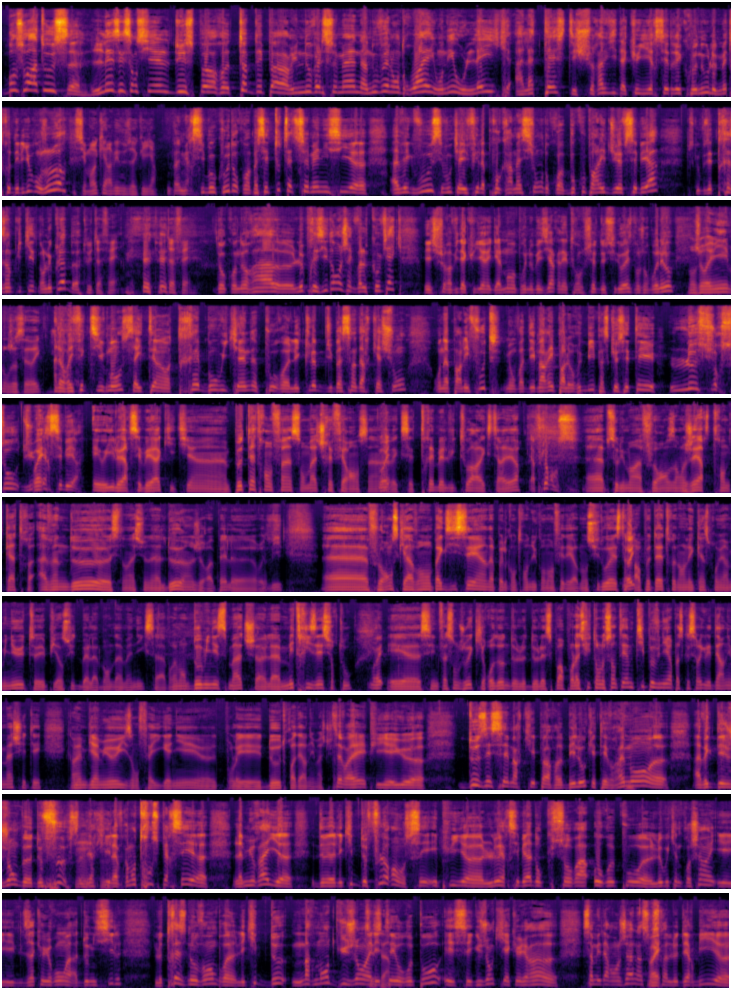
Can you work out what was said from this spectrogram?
Bonsoir à tous, les essentiels du sport top départ, une nouvelle semaine, un nouvel endroit et on est au Lake à la Teste et je suis ravi d'accueillir Cédric Renou, le maître des lieux. Bonjour. C'est moi qui est ravi de vous accueillir. Ben, merci beaucoup. Donc on va passer toute cette semaine ici euh, avec vous. C'est vous qui avez fait la programmation. Donc on va beaucoup parler du FCBA parce que vous êtes très impliqué dans le club. Tout à fait. Tout à fait. Donc on aura euh, le président Jacques Valkoviak et je suis ravi d'accueillir également Bruno Béziard, rédacteur en chef de Sud-Ouest. Bonjour Bruno. Bonjour Rémi, bonjour Cédric. Alors effectivement, ça a été un très beau week-end pour euh, les clubs du bassin d'Arcachon. On a parlé foot, mais on va démarrer par le rugby parce que c'était le sursaut du Ouais. RCBA. Et oui, le RCBA qui tient peut-être enfin son match référence hein, Ouais. avec cette très belle victoire à l'extérieur. À Florence. Absolument à Florence Angers 34 à 22, euh, c'est en National 2, hein, je rappelle, rugby. Euh, Florence qui a vraiment pas existé, hein, d'après le compte rendu qu'on en fait d'ailleurs dans le Sud-Ouest, à Oui. part peut-être dans les 15 premières minutes, et puis ensuite bah, la bande à Manix a vraiment dominé ce match, elle l'a maîtrisé surtout, Oui. et euh, c'est une façon de jouer qui redonne de, de l'espoir pour la suite. On le sentait un petit peu venir parce que c'est vrai que les derniers matchs étaient quand même bien mieux, ils ont failli gagner euh, pour les deux, trois derniers matchs. C'est vrai. Et puis il y a eu euh, deux essais marqués par Bello qui étaient vraiment euh, avec des jambes de feu. C'est-à-dire Mm, qu'il a vraiment transpercé la muraille de l'équipe de Florence. Et, et puis le RCBA donc sera au repos euh, le week-end prochain. Ils accueilleront à domicile le 13 novembre l'équipe de Marmande. Gujan, elle ça. était au repos et c'est Gujan qui accueillera euh, Saint-Médard-en-Jalles. hein. ce Ouais. sera le derby euh,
